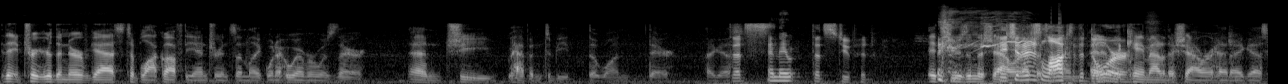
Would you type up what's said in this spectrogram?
They triggered the nerve gas to block off the entrance and like whatever whoever was there, and she happened to be the one there. I guess. That's And they that's stupid. It, she was in the shower. they should've just the locked time, the and it, door. came out of the shower head, I guess.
